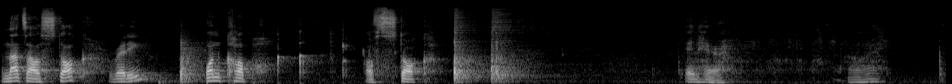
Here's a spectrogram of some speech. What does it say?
And that's our stock ready. One cup of stock in here. All right.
